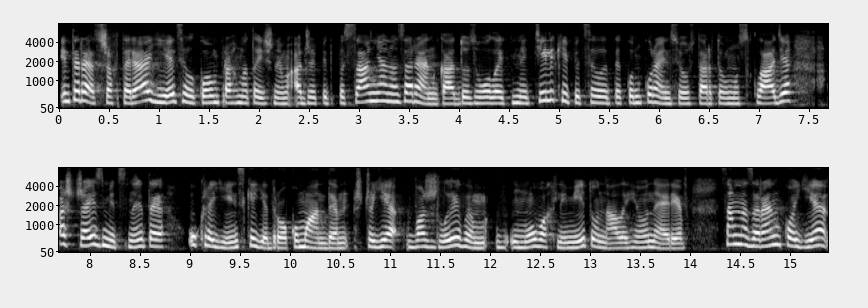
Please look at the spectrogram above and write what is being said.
Інтерес Шахтаря є цілком прагматичним, адже підписання Назаренка дозволить не тільки підсилити конкуренцію у стартовому складі, а ще й зміцнити українське ядро команди, що є важливим в умовах ліміту на легіонерів. Сам Назаренко є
